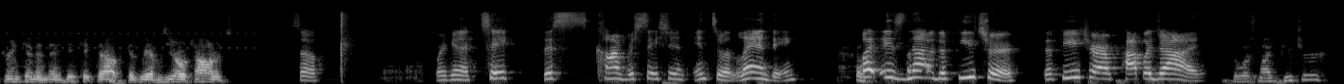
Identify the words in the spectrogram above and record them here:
drinking and they get kicked out because we have zero tolerance. So we're gonna take this conversation into a landing. What is now the future? The future of Papa John. So what's my future?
